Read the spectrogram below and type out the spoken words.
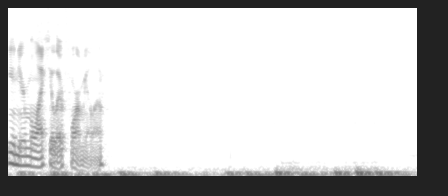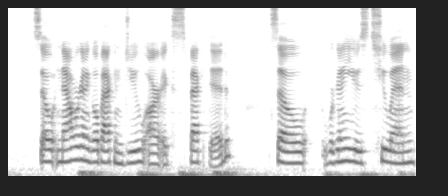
in your molecular formula. So now we're going to go back and do our expected. So we're going to use 2n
